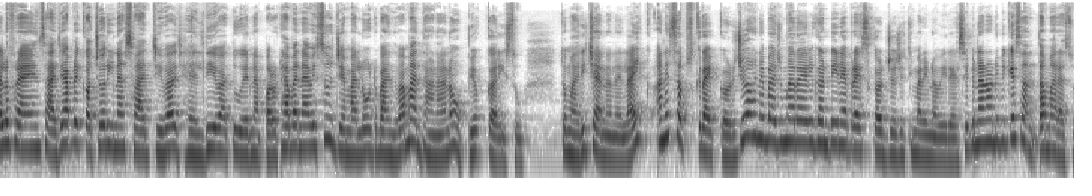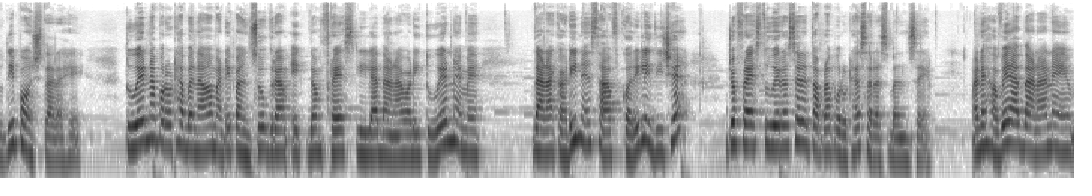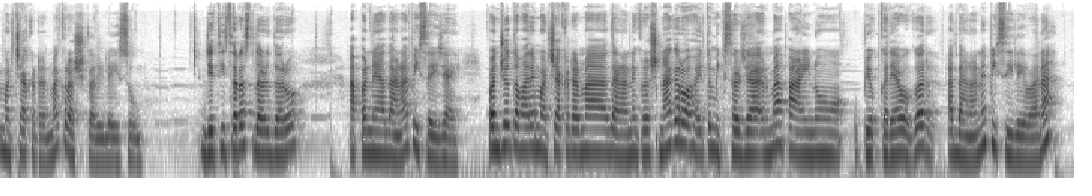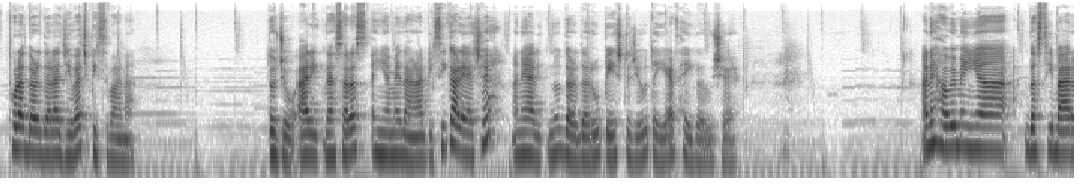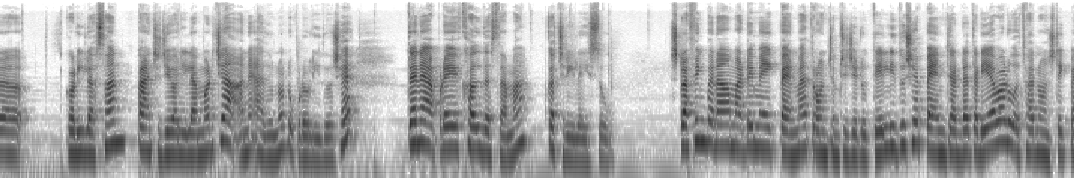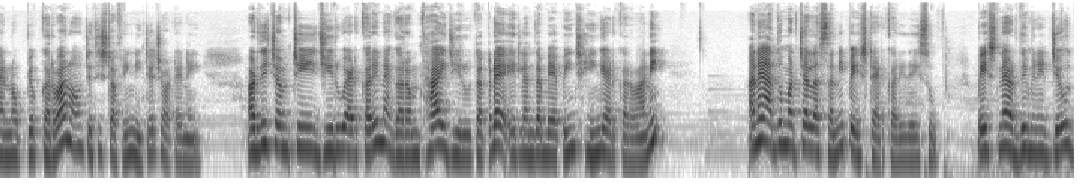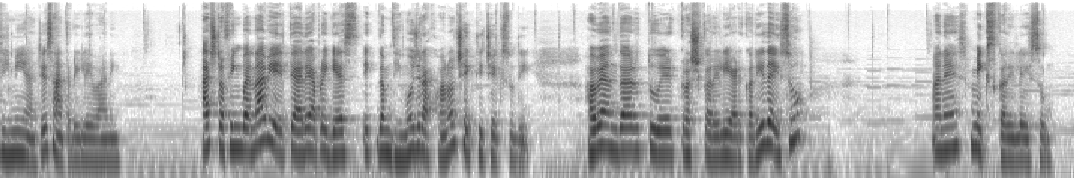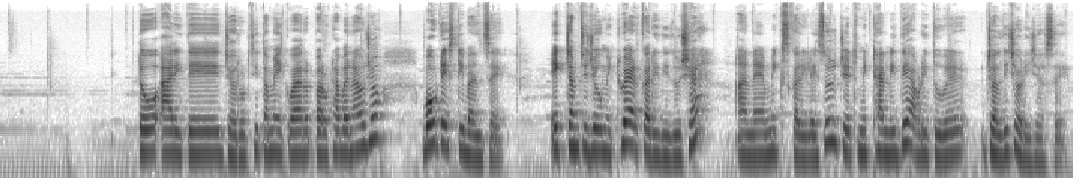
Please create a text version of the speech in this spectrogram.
Hello friends આજે આપણે કચોરીના સ્વાદ જેવા જ હેલ્ધી એવા તુવેરના પરોઠા બનાવીશું, જેમાં લોટ બાંધવામાં ધાણાનો ઉપયોગ કરીશું. તો મારી ચેનલને લાઇક અને સબસ્ક્રાઇબ કરજો અને બાજુમાં રહેલ ઘંટીને પ્રેસ કરજો, જેથી મારી નવી રેસીપીના નોટિફિકેશન તમારા સુધી પહોંચતા રહે. તુવેરના પરોઠા બનાવવા માટે પાંચસો ગ્રામ એકદમ ફ્રેશ લીલા દાણાવાળી તુવેરને મેં દાણા કાઢીને સાફ કરી લીધી છે. જો ફ્રેશ તુવેર હશે ને, તો આપણા પરોઠા સરસ બનશે. અને હવે આ દાણાને મરચાં કટરમાં ક્રશ કરી લઈશું. જેથી સરસ દરદરો આપણને આ દાણા પીસાઈ જાય. પણ જો તમારે મરચાં કટરમાં દાણાને ક્રશ ના કરવા હોય તો મિક્સર જારમાં પાણીનો ઉપયોગ કર્યા વગર આ દાણાને પીસી લેવાના. થોડા દરદરા જેવા જ પીસવાના. તો જો, આ રીતના સરસ અહીંયા મેં દાણા પીસી કાઢ્યા છે અને આ રીતનું દરદરું પેસ્ટ જેવું તૈયાર થઈ ગયું છે. અને હવે મેં અહીંયા દસથી બાર કડી લસણ, પાંચ જેવા લીલા મરચાં અને આદુનો ટુકડો લીધો છે. તેને આપણે ખલદસ્તામાં કચરી લઈશું. સ્ટફિંગ બનાવવા માટે મેં એક પેનમાં ત્રણ ચમચી જેટલું તેલ લીધું છે. પેન જાડા તળિયાવાળું અથવા નોનસ્ટિક પેનનો ઉપયોગ કરવાનો, જેથી સ્ટફિંગ નીચે ચોટે નહીં. અડધી ચમચી જીરું એડ કરીને ગરમ થાય જીરું તતડે એટલે અંદર બે પિંચ હિંગ એડ કરવાની. અને આદુ મરચાં લસણની પેસ્ટ એડ કરી દઈશું. પેસ્ટને અડધી મિનિટ જેવું ધીમી આંચે સાંતળી લેવાની. આ સ્ટફિંગ બનાવીએ ત્યારે આપણે ગેસ એકદમ ધીમો જ રાખવાનો છેકથી છેક સુધી. હવે અંદર તુવેર ક્રશ કરેલી એડ કરી દઈશું અને મિક્સ કરી લઈશું. તો આ રીતે જરૂરથી તમે એકવાર પરોઠા બનાવજો. બહુ ટેસ્ટી બનશે. એક ચમચી જેવું મીઠું એડ કરી દીધું છે. અને મિક્સ કરી લઈશું. જે મીઠાને લીધે આપણી તુવેર જલ્દી ચડી જશે.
